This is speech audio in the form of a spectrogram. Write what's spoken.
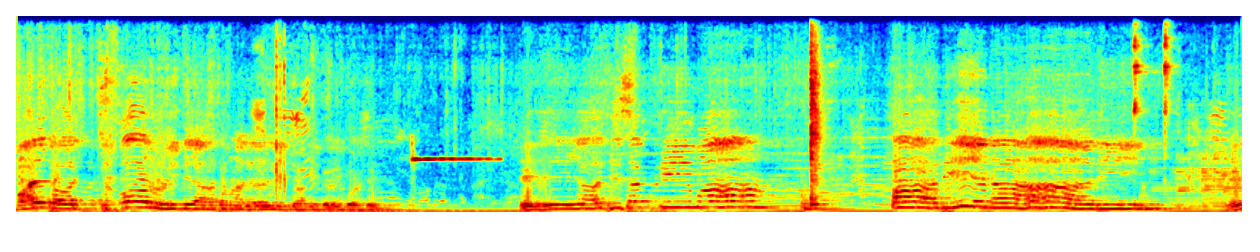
મારે તો ચાર રીતે આત્મના જરણની ચોકી કરવી પડશે. હે યાદ શક્તિ માં આદિ અનાદિ. હે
